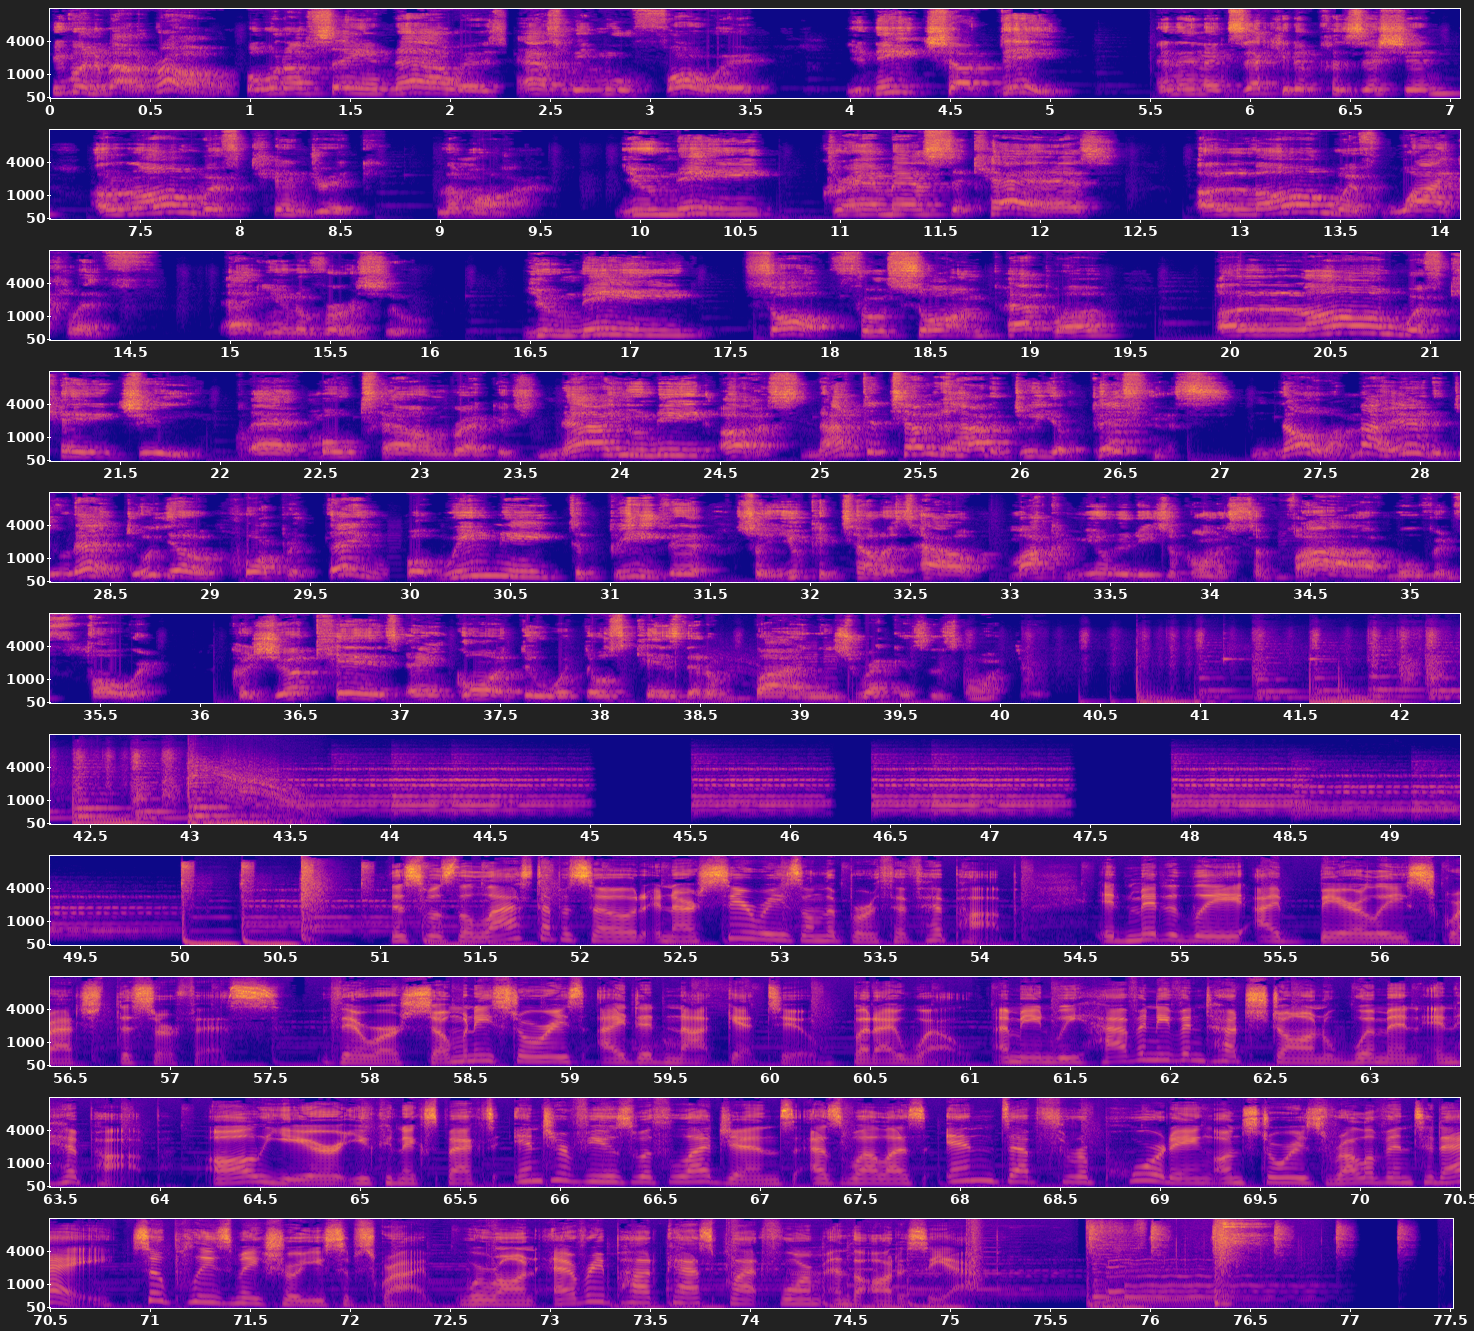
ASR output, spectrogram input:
He went about it wrong. But what I'm saying now is, as we move forward, you need Chuck D in an executive position along with Kendrick Lamar. You need Grandmaster Caz, along with Wyclef at Universal. You need Salt from Salt-N-Pepa along with KG at Motown Records. Now you need us, not to tell you how to do your business. No, I'm not here to do that. Do your corporate thing, but we need to be there so you can tell us how my communities are going to survive moving forward. Because your kids ain't going through what those kids that are buying these records is going through. This was the last episode in our series on the birth of hip hop. Admittedly, I barely scratched the surface. There are so many stories I did not get to, but I will. I mean, we haven't even touched on women in hip hop. All year, you can expect interviews with legends as well as in depth reporting on stories relevant today. So please make sure you subscribe. We're on every podcast platform and the Odyssey app.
